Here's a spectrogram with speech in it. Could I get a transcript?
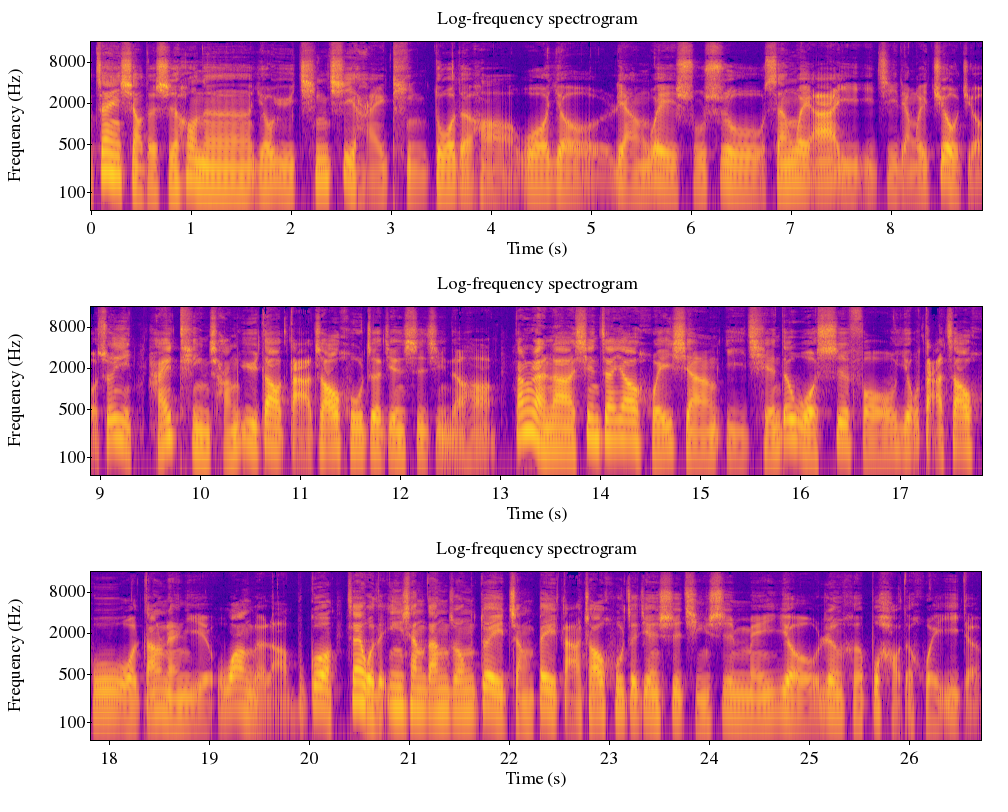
在小的时候呢，由于亲戚还挺多的哈，我有两位叔叔、三位阿姨以及两位舅舅，所以还挺常遇到打招呼这件事情的哈。当然啦，现在要回想以前的我是否有打招呼，我当然也忘了啦。不过在我的印象当中，对长辈打招呼这件事情是没有任何不好的回忆的。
